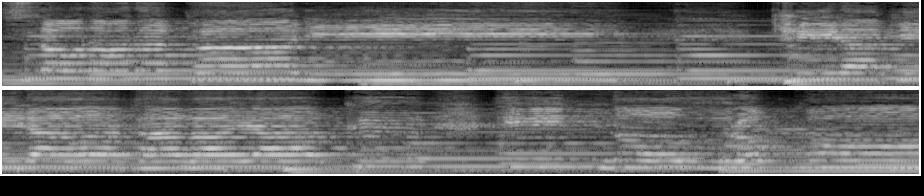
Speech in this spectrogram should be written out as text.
その中にキラキラ輝く銀の鱗。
